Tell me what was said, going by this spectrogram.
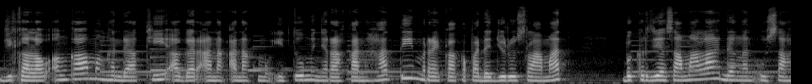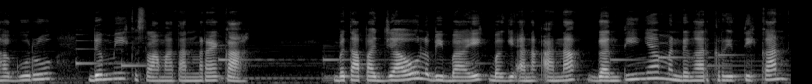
Jikalau engkau menghendaki agar anak-anakmu itu menyerahkan hati mereka kepada Juru Selamat, bekerja samalah dengan usaha guru demi keselamatan mereka Betapa jauh lebih baik bagi anak-anak gantinya mendengar kritikan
